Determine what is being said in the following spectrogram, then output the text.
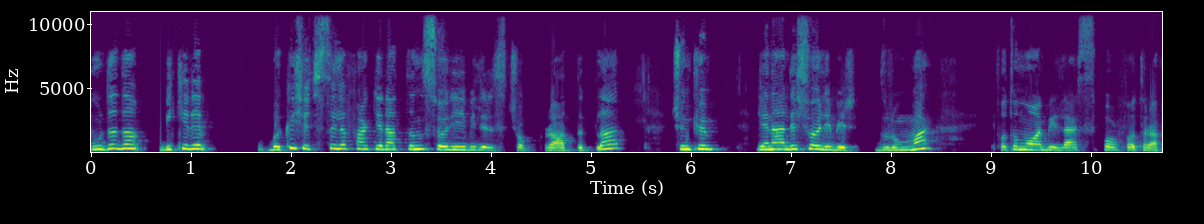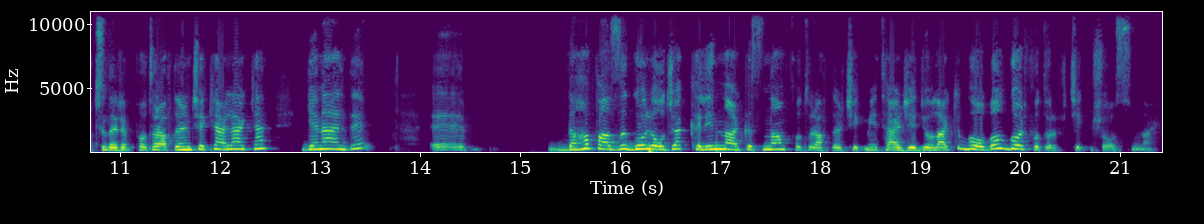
burada da bir kere bakış açısıyla fark yarattığını söyleyebiliriz çok rahatlıkla. Çünkü genelde şöyle bir durum var foto muhabirler, spor fotoğrafçıları fotoğraflarını çekerlerken genelde e, daha fazla gol olacak kalenin arkasından fotoğrafları çekmeyi tercih ediyorlar ki bol bol gol fotoğrafı çekmiş olsunlar.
